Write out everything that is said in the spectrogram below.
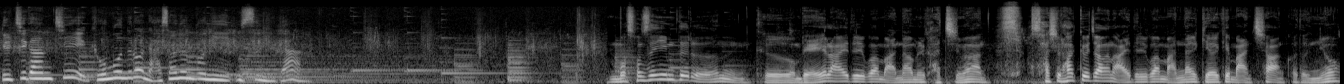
일찌감치 교문으로 나서는 분이 있습니다. 뭐 선생님들은 그 매일 아이들과 만남을 갖지만 사실 학교장은 아이들과 만날 기회가 많지 않거든요.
